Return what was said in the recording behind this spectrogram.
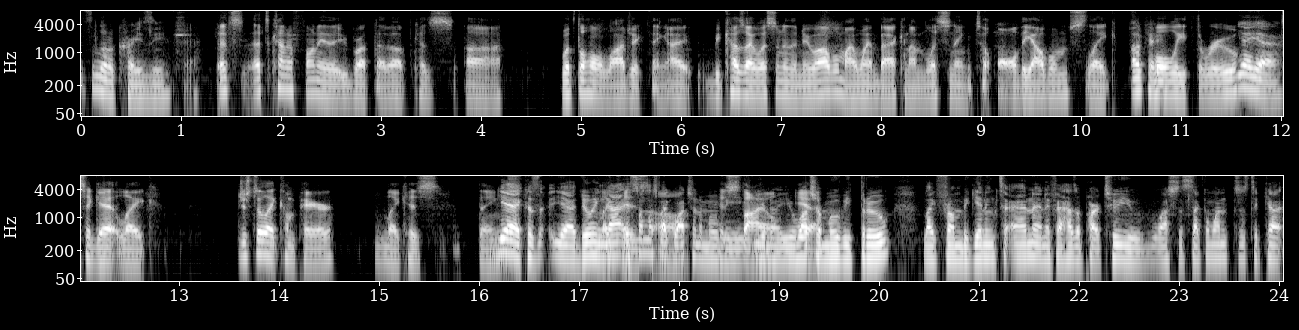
it's a little crazy. Yeah, that's that's kind of funny that you brought that up because uh, with the whole Logic thing, I because I listened to the new album, I went back and I'm listening to all the albums like okay. fully through yeah yeah. to get like just to like compare like his things. Yeah, because yeah, doing Like that it's his, almost like uh, watching a movie. You know, you watch Yeah. a movie through, like from beginning to end, and if it has a part two, you watch the second one just to ca-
